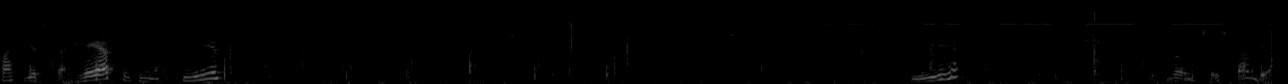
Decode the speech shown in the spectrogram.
Fazia esse trajeto, vinha aqui. Aqui. Agora não sei se está aberto.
